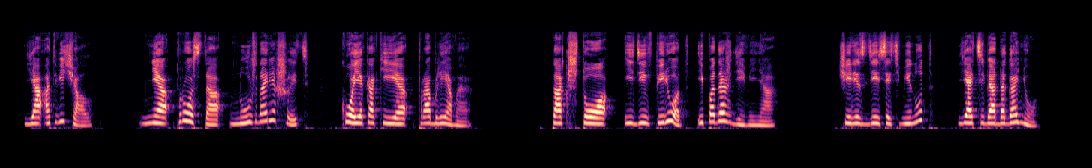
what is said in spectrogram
я отвечал, мне просто нужно решить кое-какие проблемы. Так что иди вперед и подожди меня. Через десять минут я тебя догоню.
